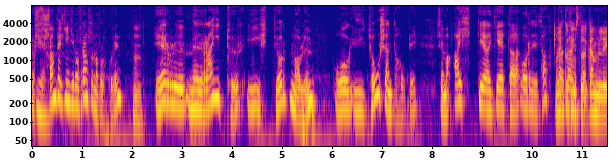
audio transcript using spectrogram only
Já, samfélgingin og framsóknarflokkurinn hmm. eru með rætur í stjórnmálum og í kjósendahópi sem að ætti að geta orðið þátt og ykkur finnst það gamli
